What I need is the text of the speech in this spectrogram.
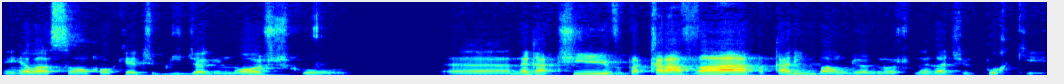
em relação a qualquer tipo de diagnóstico é, negativo, para cravar, para carimbar um diagnóstico negativo. Por quê?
